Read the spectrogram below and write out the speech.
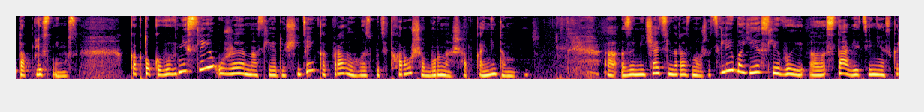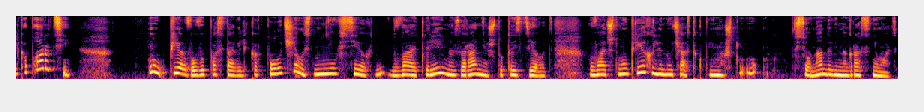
так, плюс-минус. Как только вы внесли, уже на следующий день, как правило, у вас будет хорошая бурная шапка. Они там а, замечательно размножатся. Либо если вы э, ставите несколько партий, ну, первую вы поставили, как получилось, но не у всех бывает время заранее что-то сделать. Бывает, что мы приехали на участок, понимаем, что ну, все, надо виноград снимать.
